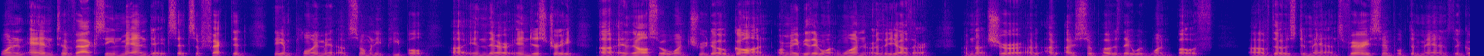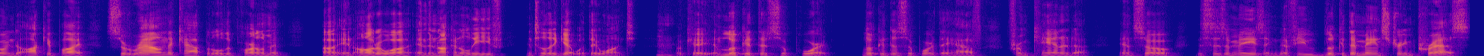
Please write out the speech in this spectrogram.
want an end to vaccine mandates that's affected the employment of so many people uh, in their industry. Uh, and they also want Trudeau gone, or maybe they want one or the other. I'm not sure. I, I, I suppose they would want both of those demands. Very simple demands. They're going to occupy, surround the capital, the parliament uh, in Ottawa, and they're not going to leave until they get what they want. Mm. Okay, and look at the support. Look at the support they have from Canada. And so this is amazing. If you look at the mainstream press,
